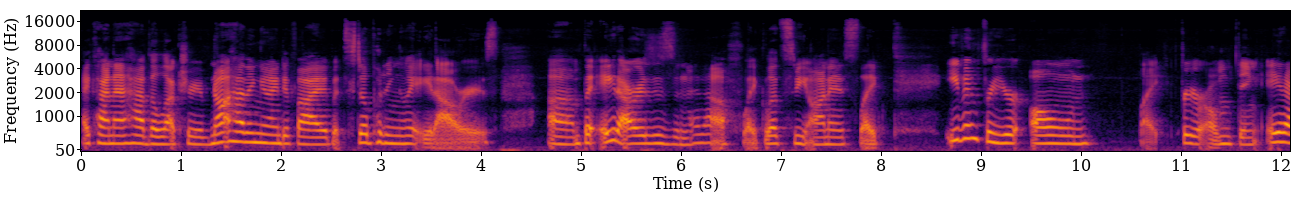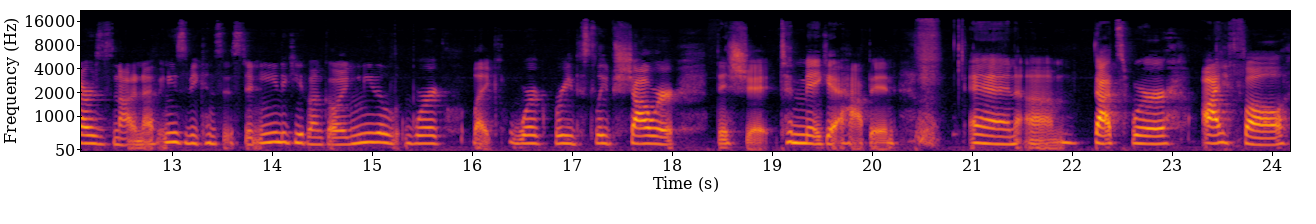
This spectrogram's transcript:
I kind of have the luxury of not having a nine to five, but still putting away eight hours. Um, but eight hours isn't enough. Like, let's be honest. Like, even for your own, like, for your own thing, eight hours is not enough. It needs to be consistent. You need to keep on going. You need to work, like, work, breathe, sleep, shower this shit to make it happen. And um, that's where I fall,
